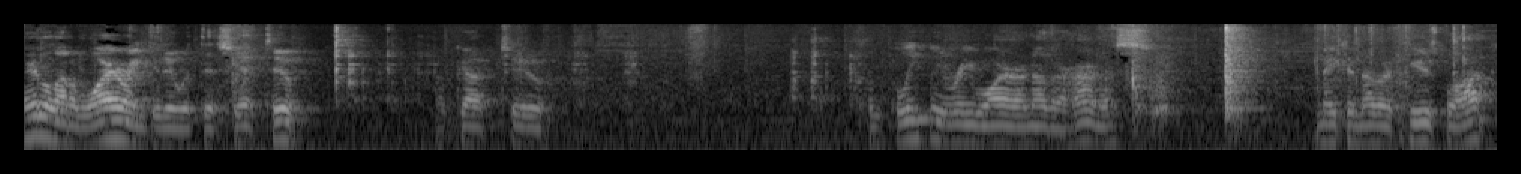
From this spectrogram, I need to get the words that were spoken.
I got a lot of wiring to do with this yet too. I've got to completely rewire another harness, make another fuse block.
